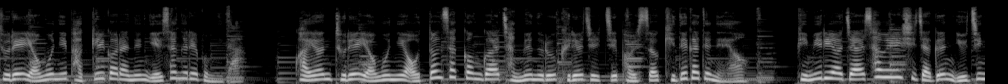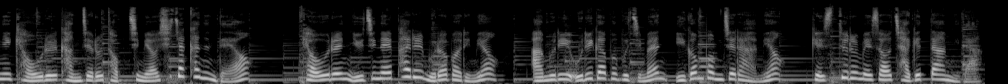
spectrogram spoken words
둘의 영혼이 바뀔 거라는 예상을 해봅니다. 과연 둘의 영혼이 어떤 사건과 장면으로 그려질지 벌써 기대가 되네요. 비밀 여자 사회의 시작은 유진이 겨울을 강제로 덮치며 시작하는데요. 겨울은 유진의 팔을 물어버리며 아무리 우리가 부부지만 이건 범죄라 하며 게스트룸에서 자겠다 합니다.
